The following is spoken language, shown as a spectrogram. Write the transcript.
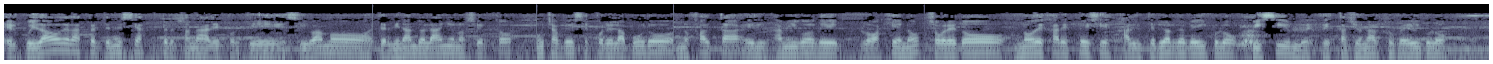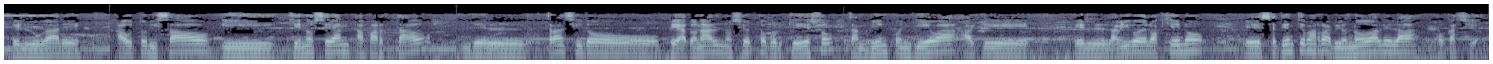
El cuidado de las pertenencias personales, porque si vamos terminando el año, ¿no es cierto? Muchas veces por el apuro nos falta el amigo de lo ajeno, sobre todo no dejar especies al interior del vehículo visibles, estacionar sus vehículos en lugares autorizados y que no sean apartados del tránsito peatonal, ¿no es cierto? Porque eso también conlleva a que el amigo de lo ajeno eh, se tiente más rápido, no darle la ocasión.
